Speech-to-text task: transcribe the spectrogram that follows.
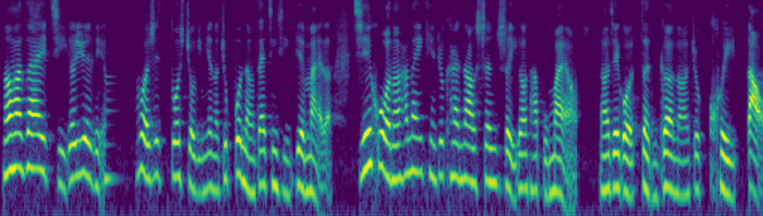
然后它在几个月里。或者是多久里面呢，就不能再进行变卖了。结果呢，他那一天就看到升值了以后，他不卖哦，然后结果整个呢就亏到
